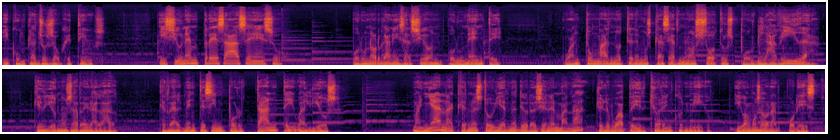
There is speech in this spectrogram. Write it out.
y cumplan sus objetivos. Y si una empresa hace eso por una organización, por un ente, ¿cuánto más no tenemos que hacer nosotros por la vida que Dios nos ha regalado? Que realmente es importante y valiosa. Mañana, que es nuestro viernes de oración en Maná, yo les voy a pedir que oren conmigo y vamos a orar por esto.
